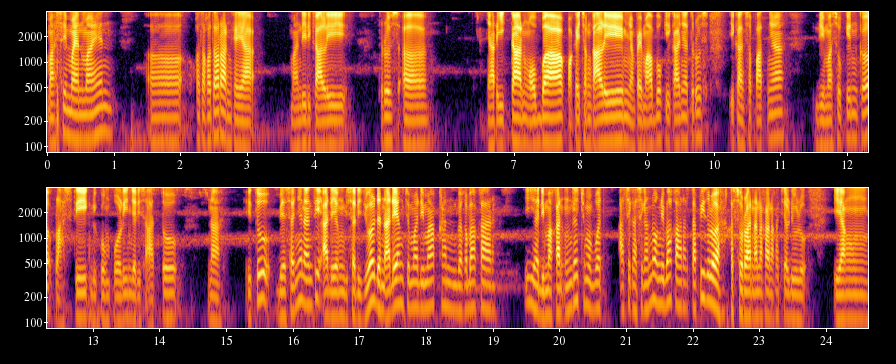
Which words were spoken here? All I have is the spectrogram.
Masih main-main uh, kotor-kotoran kayak mandi di kali terus uh, nyari ikan ngobak pakai cengkalim nyampe mabuk ikannya terus ikan sepatnya dimasukin ke plastik dikumpulin jadi satu. Nah itu biasanya nanti ada yang bisa dijual dan ada yang cuma dimakan bakar-bakar iya dimakan enggak cuma buat asik-asikan doang dibakar tapi itu loh kesuruhan anak-anak kecil dulu yang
